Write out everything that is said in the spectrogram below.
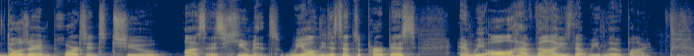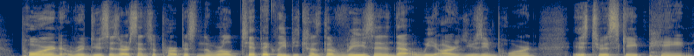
those are important to us as humans. We all need a sense of purpose, and we all have values that we live by. Porn reduces our sense of purpose in the world typically because the reason that we are using porn is to escape pain.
